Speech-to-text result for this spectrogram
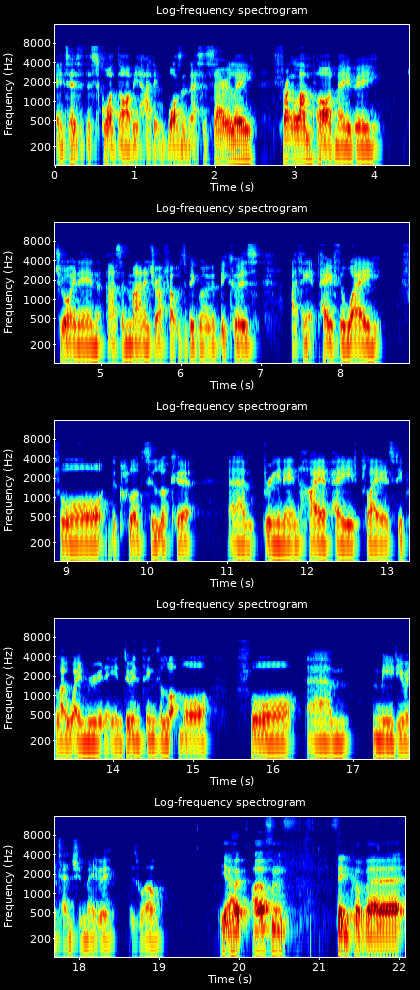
in terms of the squad Derby had, it wasn't necessarily. Frank Lampard maybe joining as a manager, I felt was a big moment because I think it paved the way for the club to look at um, bringing in higher paid players, people like Wayne Rooney, and doing things a lot more for um, media attention, maybe as well. Yeah, I often think of uh,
